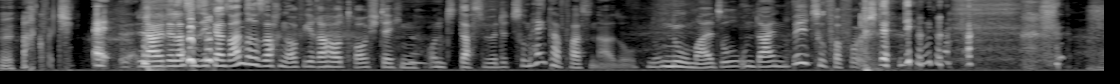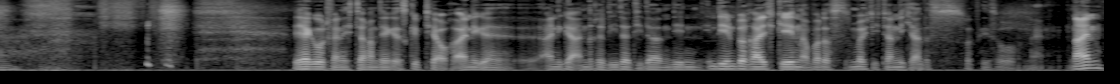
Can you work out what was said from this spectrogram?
wird. Ach Quatsch. Äh, Leute lassen sich ganz andere Sachen auf ihre Haut draufstechen und das würde zum Henker passen. Also nur, nur mal so, um dein Bild zu vervollständigen. Ja gut, wenn ich daran denke, es gibt ja auch einige, einige andere Lieder, die da in den, in den Bereich gehen, aber das möchte ich dann nicht alles wirklich so. Nein. Nein.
